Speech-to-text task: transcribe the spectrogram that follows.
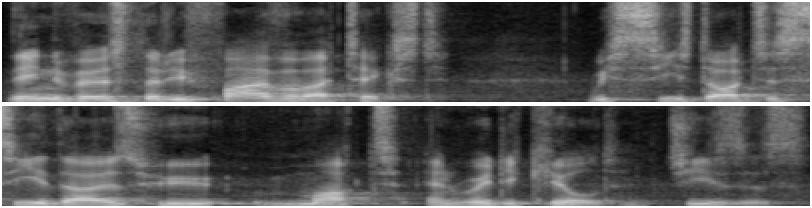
Then, in verse 35 of our text, we see, start to see those who mocked and ridiculed Jesus.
